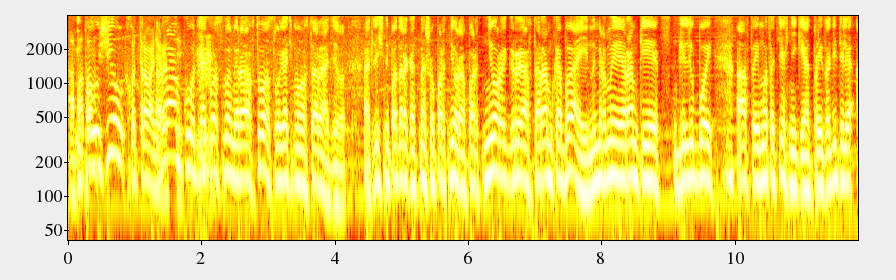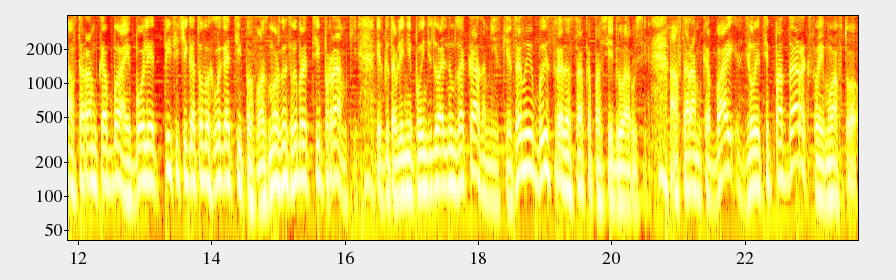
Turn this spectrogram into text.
А и потом получил хоть трава не расти. рамку для госномера авто с логотипом Авторадио. Отличный подарок от нашего партнера. Партнер игры Авторамка Бай. Номерные рамки для любой авто и мототехники от производителя Авторамка Бай. Более тысячи готовых логотипов. Возможность выбрать тип рамки. Изготовление по индивидуальным заказам. Низкие цены и быстрая доставка по всей Беларуси. Авторамка Бай. Сделайте подарок своему авто.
